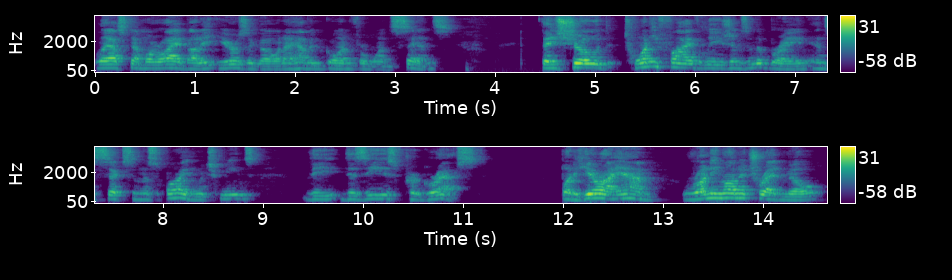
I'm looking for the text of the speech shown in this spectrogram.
last MRI about eight years ago, and I haven't gone for one since, they showed 25 lesions in the brain and six in the spine, which means the disease progressed. But here I am running on a treadmill,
